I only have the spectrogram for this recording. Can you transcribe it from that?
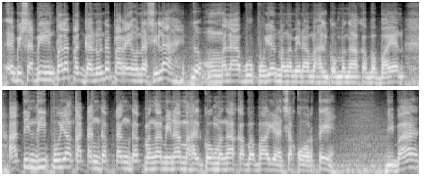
Ibig sabihin pala, pag gano'n na, pareho na sila. Ito, malabo po yun, mga minamahal kong mga kababayan. At hindi po yan katanggap-tanggap, mga minamahal kong mga kababayan sa korte. Di ba?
